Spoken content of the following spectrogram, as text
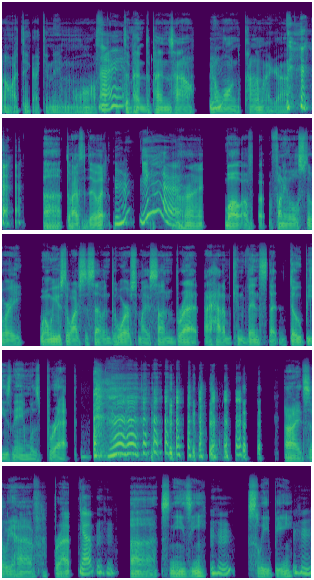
Oh, I think I can name them all off. All right. Depend, depends how how Mhm. long time I got. Uh, do I have to do it? yeah. All right. Well, a, a funny little story. When we used to watch The Seven Dwarfs, my son Brett, I had him convinced that Dopey's name was Brett. All right, so we have Brett, Yep. hmm uh, Sneezy, hmm Sleepy, hmm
